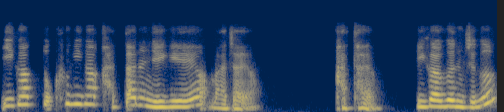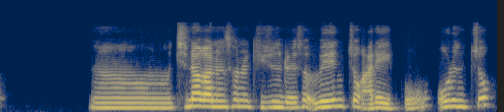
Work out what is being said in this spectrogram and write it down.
이 각도 크기가 같다는 얘기예요? 맞아요. 같아요. 이 각은 지금 어, 지나가는 선을 기준으로 해서 왼쪽 아래에 있고 오른쪽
